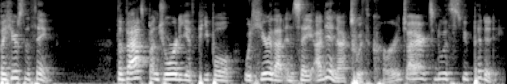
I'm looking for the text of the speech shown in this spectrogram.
But here's the thing the vast majority of people would hear that and say, I didn't act with courage, I acted with stupidity.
